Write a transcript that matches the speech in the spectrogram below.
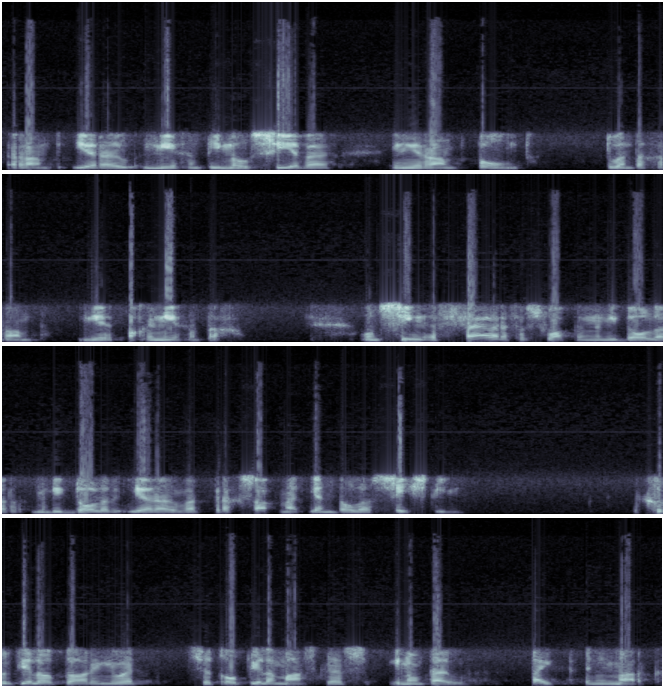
rand euro 19.07 en die rand pond R20.98. Ons sien 'n verdere verswakking in die dollar met die dollar euro wat terugsak na 1.16. Ek groet julle op daardie noot sit op julle maskers en onthou, tyd in die mark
